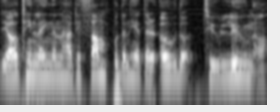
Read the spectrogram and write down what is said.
Jag har tillägnat den här till Sampo, den heter Ode to Luna.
